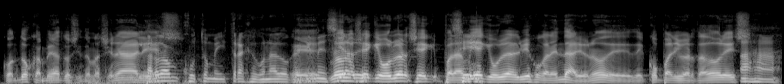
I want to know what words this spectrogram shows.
con dos campeonatos internacionales. Perdón, justo me distraje con algo que Eh, me no, decía no, de- hay que volver, sí hay que- para Sí. mí hay que volver al viejo calendario, ¿no? De, de Copa Libertadores Ajá,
